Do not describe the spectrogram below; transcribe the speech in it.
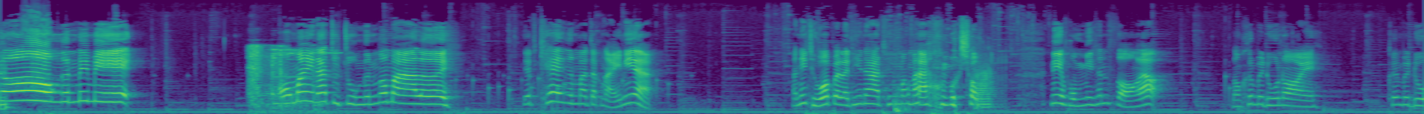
no เงินไม่มี โอ้ไม่นะจู่ๆเงินก็มาเลย ยัดแค่เงินมาจากไหนเนี่ย อันนี้ถือว่าเป็นอะไรที่น่าทึ่งมากๆคุณผู้ชม นี่ผมมีชั้นสองแล้ว ลองขึ้นไปดูหน่อย ขึ้นไปดู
